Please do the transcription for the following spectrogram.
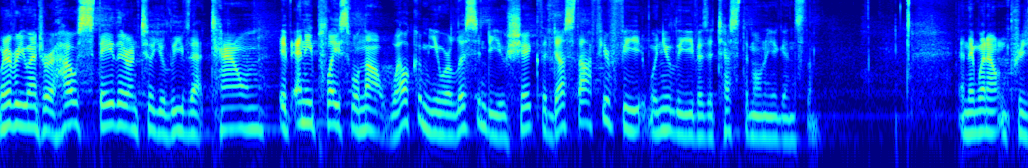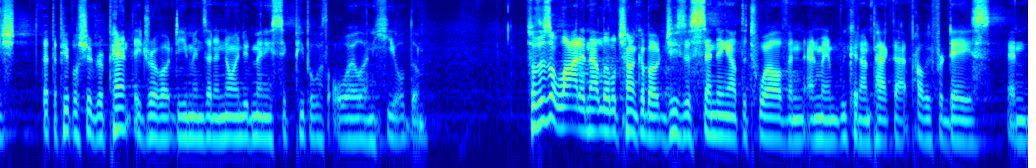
Whenever you enter a house, stay there until you leave that town. If any place will not welcome you or listen to you, shake the dust off your feet when you leave as a testimony against them. And they went out and preached that the people should repent. They drove out demons and anointed many sick people with oil and healed them. So there's a lot in that little chunk about Jesus sending out the 12, and, and I mean, we could unpack that probably for days and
